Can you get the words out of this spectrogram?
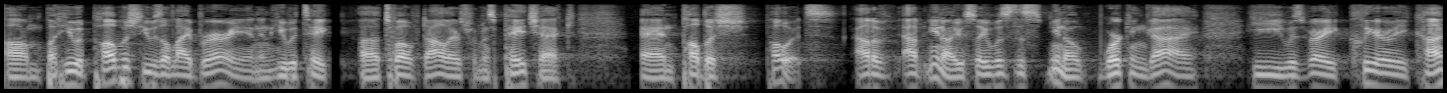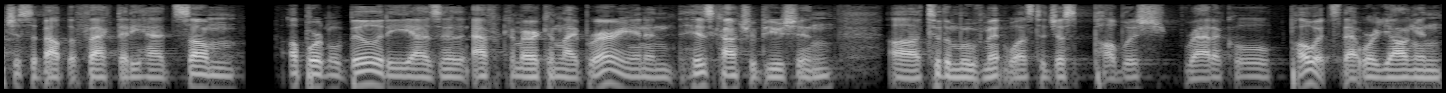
Um, but he would publish. He was a librarian, and he would take uh, twelve dollars from his paycheck and publish poets out of out. You know, so he was this you know working guy. He was very clearly conscious about the fact that he had some upward mobility as an African American librarian, and his contribution uh, to the movement was to just publish radical poets that were young and,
